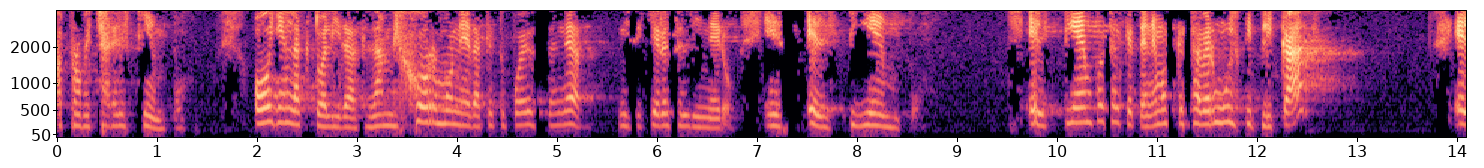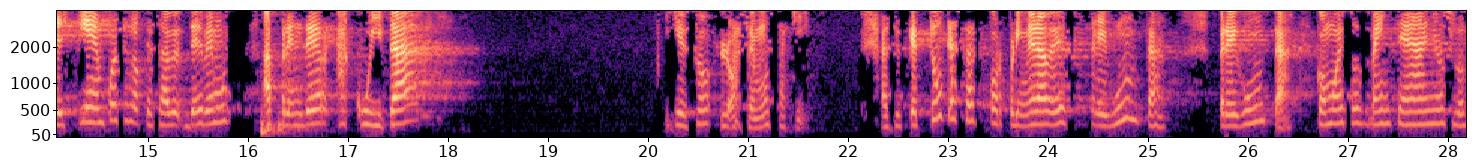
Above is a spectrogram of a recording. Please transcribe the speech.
Aprovechar el tiempo. Hoy en la actualidad, la mejor moneda que tú puedes tener ni siquiera es el dinero, es el tiempo. El tiempo es el que tenemos que saber multiplicar. El tiempo es lo que debemos aprender a cuidar. Y eso lo hacemos aquí. Así es que tú que estás por primera vez, pregunta, pregunta cómo esos 20 años los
